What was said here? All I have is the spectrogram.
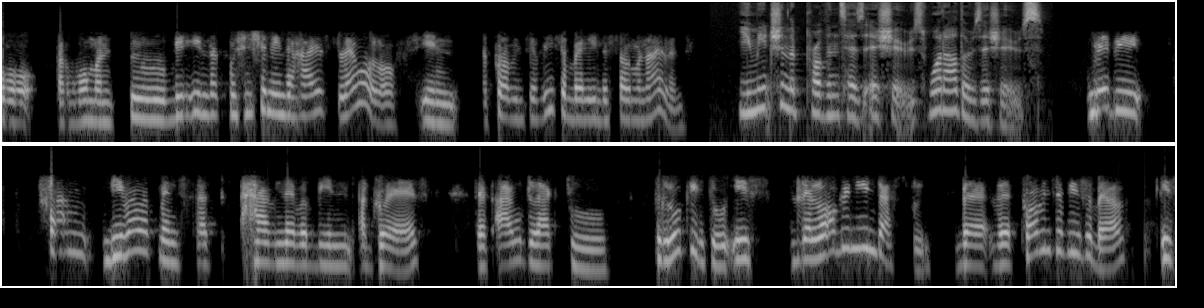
for a woman to be in that position in the highest level of in the province of Isabel in the Solomon Islands. You mentioned the province has issues. What are those issues? Maybe some developments that have never been addressed that I would like to to look into is the logging industry. The the province of Isabel is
